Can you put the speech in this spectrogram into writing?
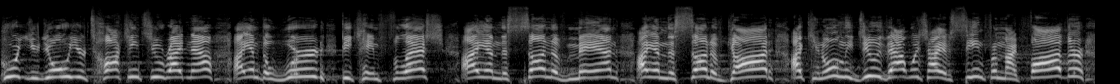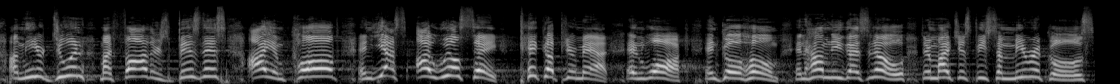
Who are you know who you're talking to right now? I am the word became flesh. I am the son of man. I am the son of God. I can only do that which I have seen from my father. I'm here doing my father's business. I am called and yes, I will say pick up your mat and walk and go home. And how many of you guys know there might just be some miracles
